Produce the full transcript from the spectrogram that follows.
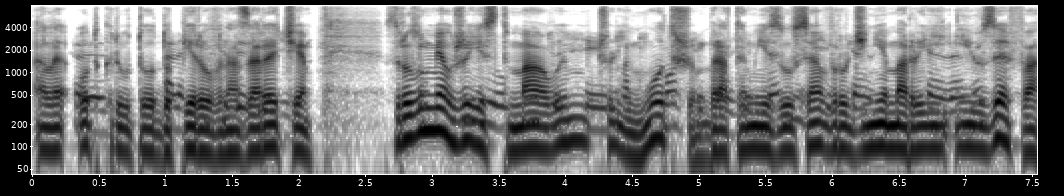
ale odkrył to dopiero w Nazarecie. Zrozumiał, że jest małym, czyli młodszym bratem Jezusa w rodzinie Maryi i Józefa,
